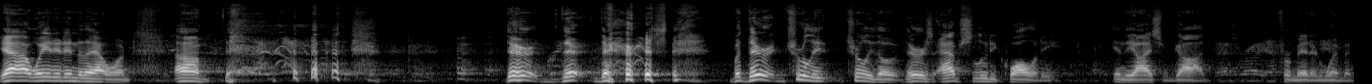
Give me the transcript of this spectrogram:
Yeah, I waded into that one. Um, there, there, there is, but there truly, truly though, there is absolute equality in the eyes of God for men and women.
